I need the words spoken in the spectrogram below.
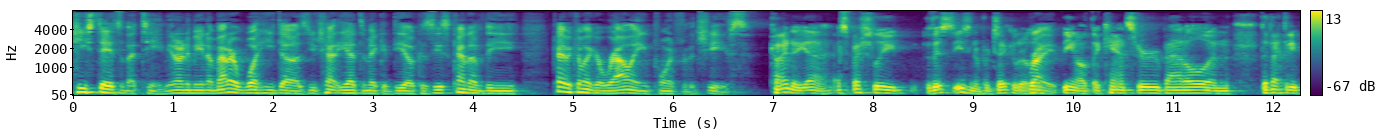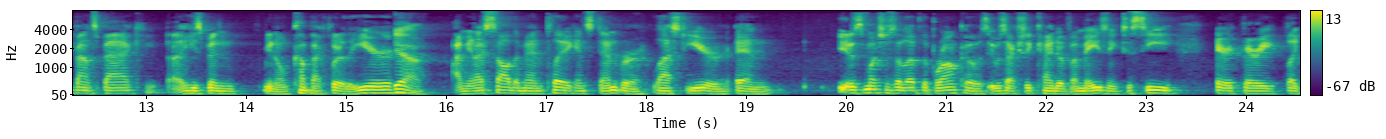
he stays with that team. You know what I mean? No matter what he does, you kind of, you have to make a deal because he's kind of the kind of become like a rallying point for the Chiefs. Kind of, yeah. Especially this season in particular. Like, Right. You know, the cancer battle and the fact that he bounced back. Uh, he's been, you know, comeback player of the year. Yeah, I mean, I saw the man play against Denver last year, and as much as I love the Broncos, it was actually kind of amazing to see Eric Berry like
